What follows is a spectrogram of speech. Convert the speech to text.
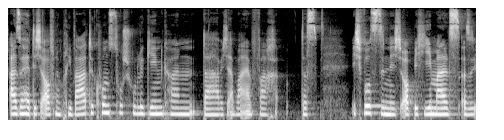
Also hätte ich auf eine private Kunsthochschule gehen können. Da habe ich aber einfach das, ich wusste nicht, ob ich jemals, also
